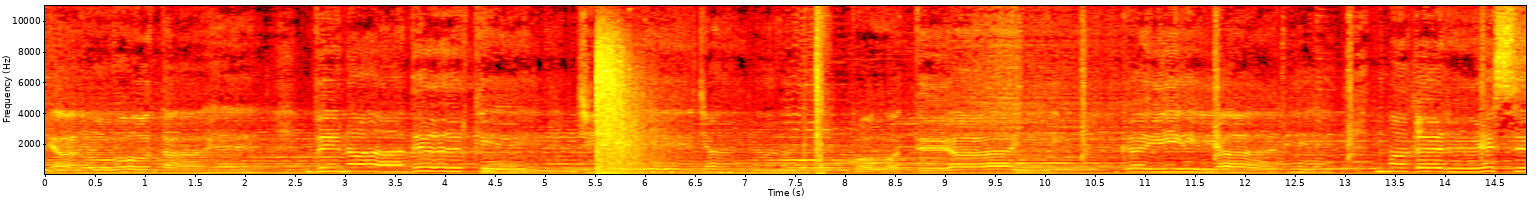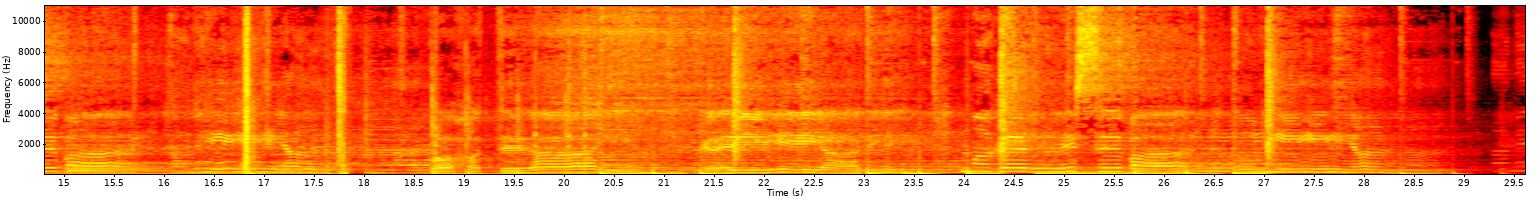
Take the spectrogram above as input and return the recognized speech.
क्या होता है बिना दिल के? मगर इस बार बहुत आई गई यादें। मगर इस बार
